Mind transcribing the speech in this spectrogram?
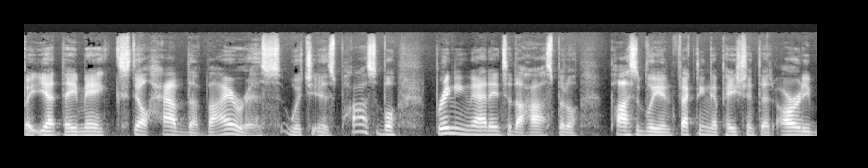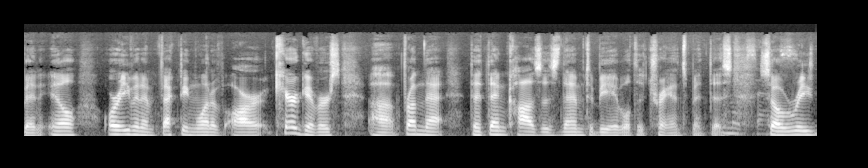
but yet they may still have the virus, which is possible, bringing that into the hospital, possibly infecting a patient that already been ill, or even infecting one of our caregivers uh, from that, that then causes them to be able to transmit this. So, re-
